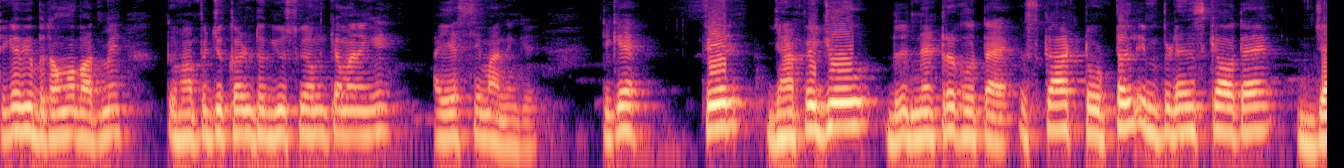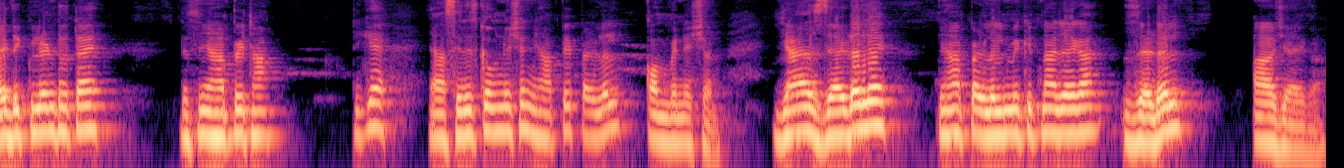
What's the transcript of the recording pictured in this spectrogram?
ठीक है? अभी बताऊँगा बाद में। तो वहाँ पे जो करंट होगी, उसको हम क्या मानेंगे? आई मानेंगे, ठीक है? फिर यहाँ पे जो नेटवर्क होता है, उसका टोटल इम्पिडेंस क्या होता है? जेड इक्विलेंट होता है। जैसे यहाँ पे था, ठीक है? यहाँ सीरीज़ कॉम्बिनेशन यहाँ पे पैरेलल कॉम्बिनेशन यहाँ जेडल है, यहाँ पैरेलल में कितना आ जाएगा? जेडल आ जाएगा।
